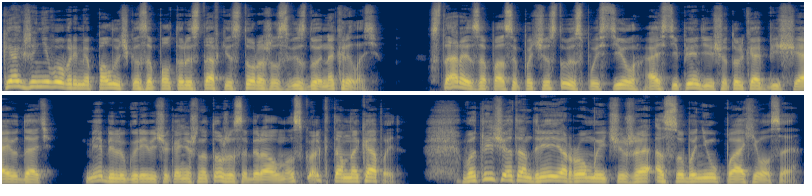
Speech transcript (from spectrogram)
Как же не вовремя получка за полторы ставки сторожа звездой накрылась. Старые запасы почастую спустил, а стипендию еще только обещаю дать. Мебель у Гуревича, конечно, тоже собирал, но сколько там накапает? В отличие от Андрея, Рома и Чижа особо не упахивался.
